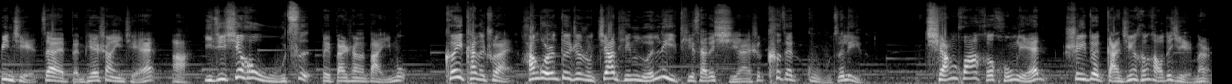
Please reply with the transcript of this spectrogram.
并且在本片上映前啊，已经先后五次被搬上了大荧幕。可以看得出来，韩国人对这种家庭伦理题材的喜爱是刻在骨子里的。强花和红莲是一对感情很好的姐妹儿，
